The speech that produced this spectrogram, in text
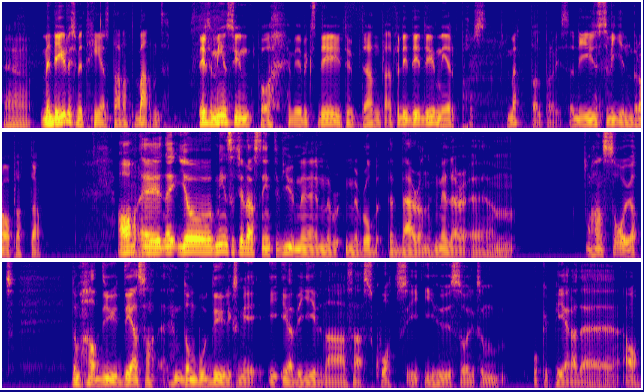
Eh, Men det är ju liksom ett helt annat band Det är liksom min syn på Amibix, det är ju typ den För det, det, det är ju mer post-metal på något vis Det är ju en svinbra platta Ja, eh, nej, jag minns att jag läste en intervju med, med, med Rob the Baron Miller. Eh, och han sa ju att de hade ju dels, de bodde ju liksom i, i övergivna så här squats i, i hus och liksom ockuperade, ja,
